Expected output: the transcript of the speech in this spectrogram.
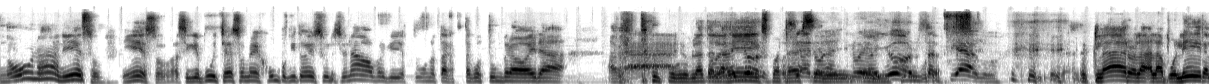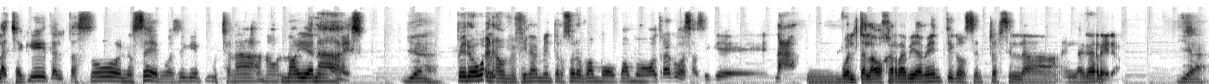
no, nada, ni eso, ni eso. Así que pucha, eso me dejó un poquito desilusionado porque yo uno está, está acostumbrado a ir a a gastar un poco de plata en la expo, Nueva, York, Santiago. Claro, la, la, polera, la chaqueta, el tazón, no sé, pues así que pucha, nada, no, no había nada de eso. Ya. Pero bueno, finalmente nosotros vamos, vamos a otra cosa, así que nada, vuelta a la hoja rápidamente y concentrarse en la, en la carrera. Ya.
